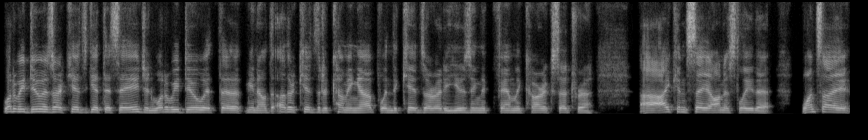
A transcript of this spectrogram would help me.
"What do we do as our kids get this age, and what do we do with the you know the other kids that are coming up when the kids already using the family car, etc." Uh, I can say honestly that once I,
